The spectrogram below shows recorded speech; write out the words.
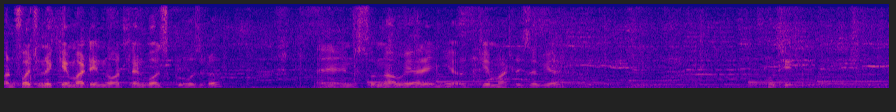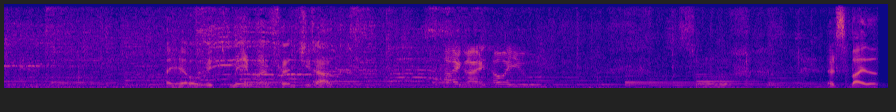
Unfortunately, Kmart in Northland was closed, and so now we are in here Kmart Reservoir. What's it? I have with me my friend Chirag. Hi guys, how are you? So let's buy the.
